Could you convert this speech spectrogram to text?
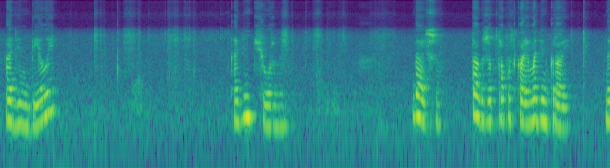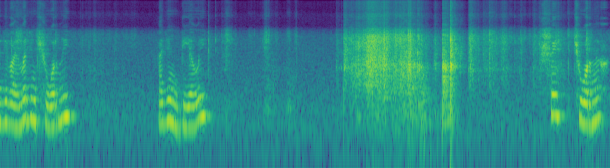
один белый, один черный. Дальше. Также пропускаем один край, надеваем один черный, один белый, шесть черных,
